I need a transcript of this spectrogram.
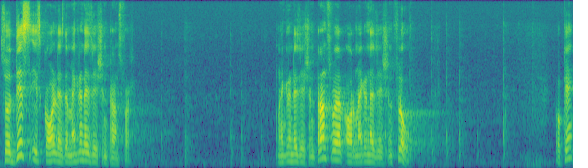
So, this is called as the magnetization transfer magnetization transfer or magnetization flow. Okay.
